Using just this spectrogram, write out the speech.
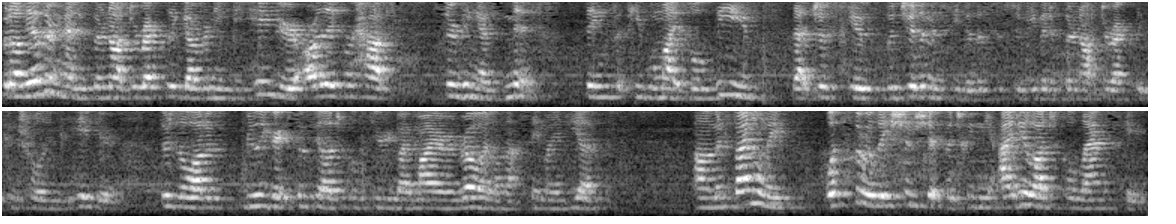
But on the other hand, if they're not directly governing behavior, are they perhaps serving as myths, things that people might believe that just give legitimacy to the system, even if they're not directly controlling behavior? There's a lot of really great sociological theory by Meyer and Rowan on that same idea. Um, and finally, what's the relationship between the ideological landscape,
